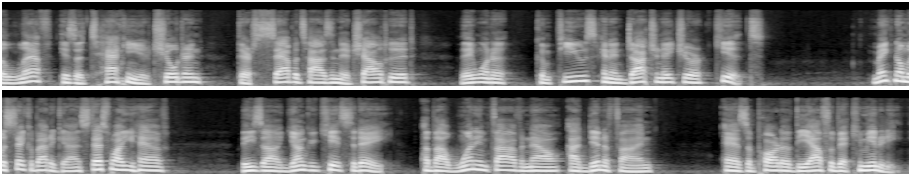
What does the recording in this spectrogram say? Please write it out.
the left is attacking your children. They're sabotaging their childhood. They want to confuse and indoctrinate your kids. Make no mistake about it, guys. That's why you have these uh, younger kids today. About one in five are now identifying as a part of the alphabet community.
